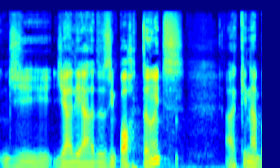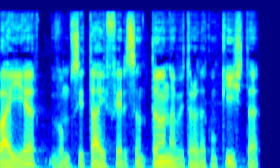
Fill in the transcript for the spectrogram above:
de, de aliados importantes aqui na Bahia. Vamos citar aí Feira Santana, Vitória da Conquista.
